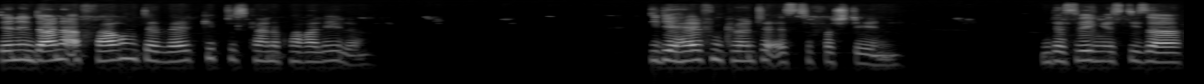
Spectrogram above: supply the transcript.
denn in deiner Erfahrung der Welt gibt es keine Parallele die dir helfen könnte, es zu verstehen. Und deswegen ist dieser,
